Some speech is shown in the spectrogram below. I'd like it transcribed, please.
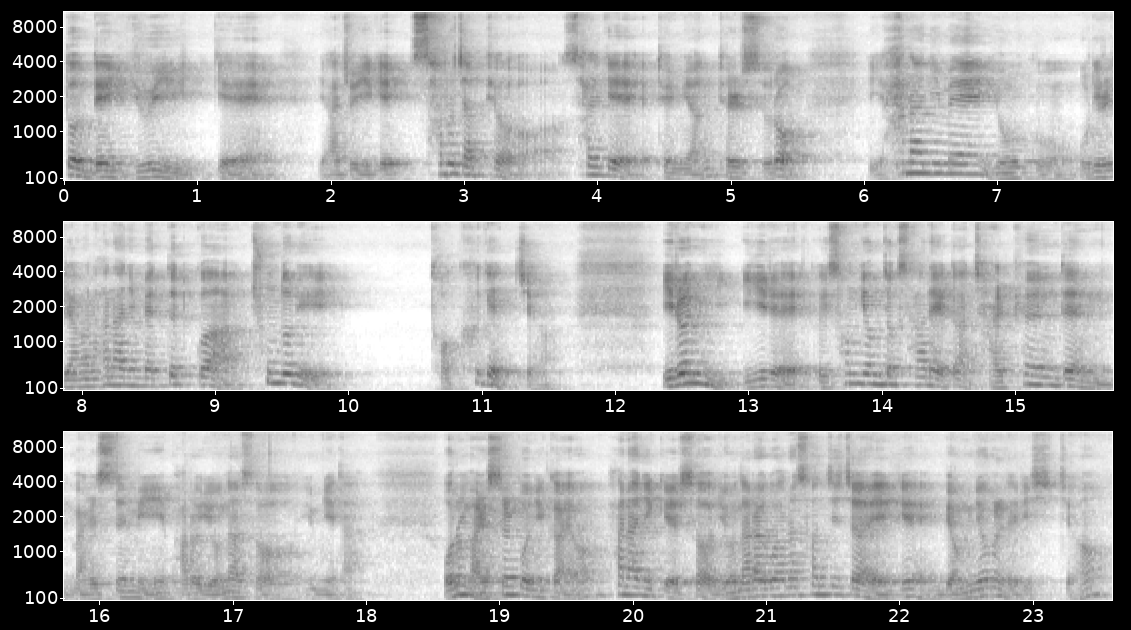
또 내 유익에 아주 이게 사로잡혀 살게 되면 될수록 하나님의 요구, 우리를 향한 하나님의 뜻과 충돌이 더 크겠죠. 이런 일의 그 성경적 사례가 잘 표현된 말씀이 바로 요나서입니다. 오늘 말씀을 보니까요, 하나님께서 요나라고 하는 선지자에게 명령을 내리시죠.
